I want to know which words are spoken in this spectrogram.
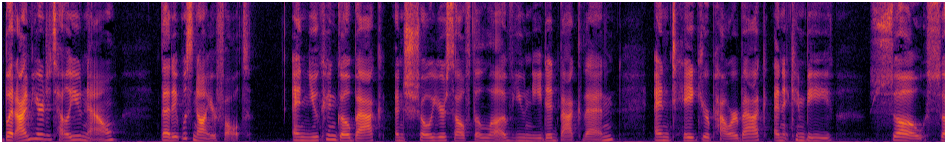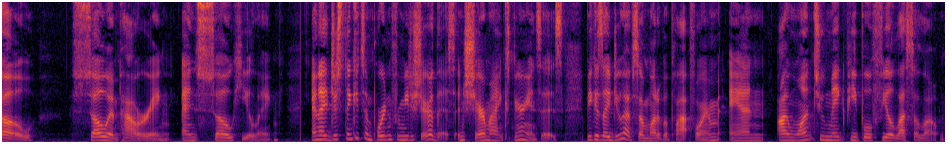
But I'm here to tell you now that it was not your fault and you can go back and show yourself the love you needed back then and take your power back and it can be so so so empowering and so healing and I just think it's important for me to share this and share my experiences because I do have somewhat of a platform and I want to make people feel less alone.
